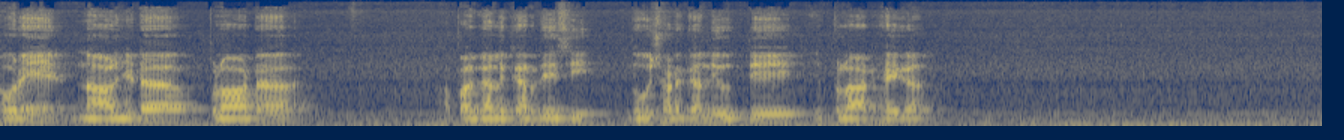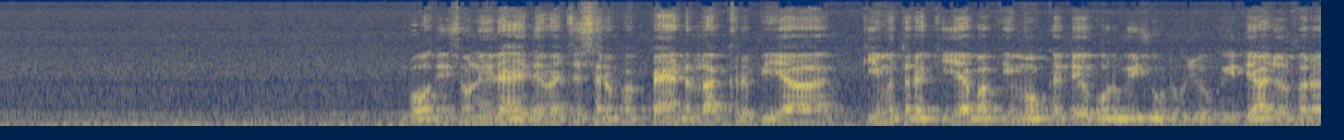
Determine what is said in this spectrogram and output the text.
ਔਰ ਇਹ ਨਾਲ ਜਿਹੜਾ ਪਲਾਟ ਆ, ਆਪਾਂ ਗੱਲ ਕਰਦੇ ਸੀ, ਦੋ ਸੜਕਾਂ ਦੇ ਉੱਤੇ ਇਹ ਪਲਾਟ ਹੈਗਾ। ਬਹੁਤ ਹੀ ਸੋਹਣੀ ਰਾਏ ਦੇ ਵਿੱਚ ਸਿਰਫ 65 ਲੱਖ ਰੁਪਈਆ ਕੀਮਤ ਰੱਖੀ ਆ, ਬਾਕੀ ਮੌਕੇ ਤੇ ਹੋਰ ਵੀ ਛੂਟ ਹੋ ਜਾਊਗੀ। ਤੇ ਆਜੋ ਫਿਰ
